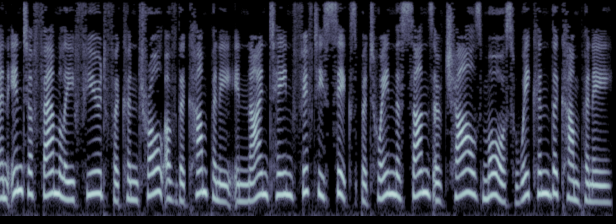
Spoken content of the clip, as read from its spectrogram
An inter-family feud for control of the company in 1956 between the sons of Charles Morse weakened the company.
